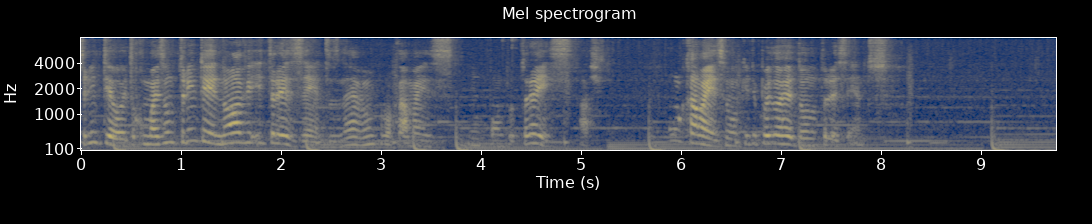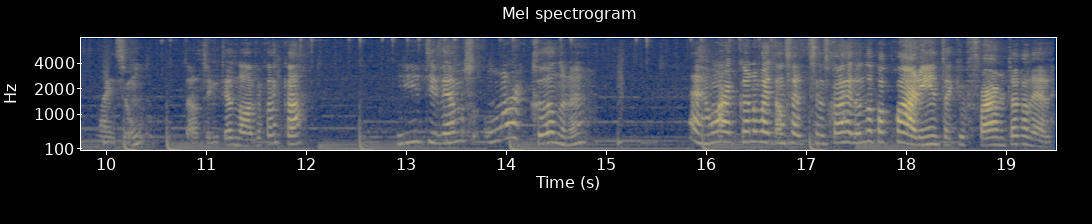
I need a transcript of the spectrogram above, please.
38 com mais um 39 e 300, né? Vamos colocar mais 1.3, acho que Vamos colocar mais um aqui, depois eu arredondo 300. Mais um, dá 39 kk. E tivemos um arcano, né? É, um arcano vai dar uns 700 kk, arredonda para 40 aqui o farm, tá galera?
